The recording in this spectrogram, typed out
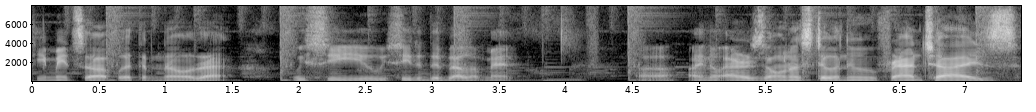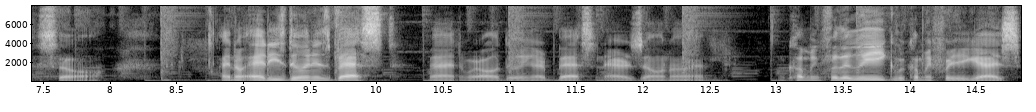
teammates up, let them know that we see you, we see the development. Uh, I know Arizona's still a new franchise, so I know Eddie's doing his best. Man, we're all doing our best in Arizona, and I'm coming for the league. We're coming for you guys.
